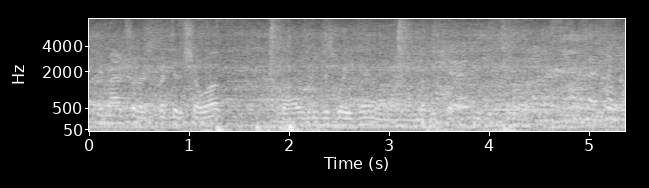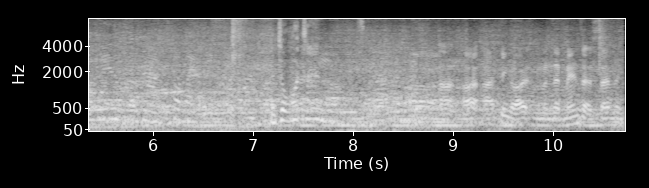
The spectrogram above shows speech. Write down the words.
not pre-matched that are expected to show up, so everybody just weighs in and um, we show up. Until what time? I, I think our, the men's at seven.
